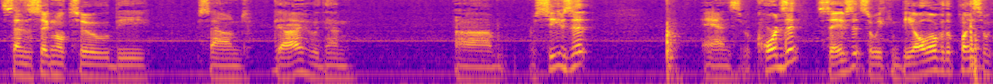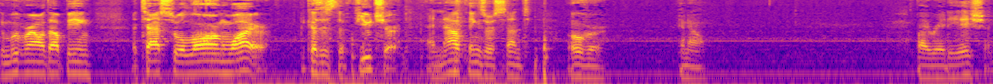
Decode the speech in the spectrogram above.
sends a signal to the sound guy, who then um, receives it and records it, saves it, so we can be all over the place, so we can move around without being attached to a long wire, because it's the future, and now things are sent over, you know, by radiation.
